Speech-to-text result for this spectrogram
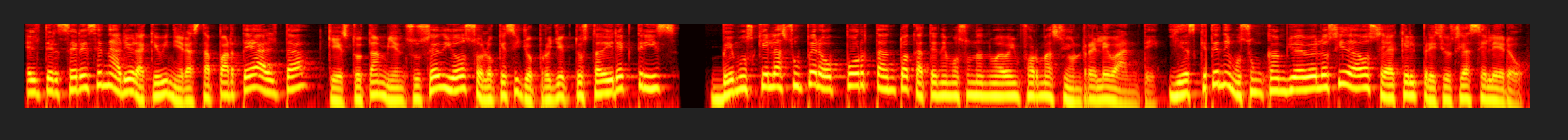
El tercer escenario era que viniera esta parte alta, que esto también sucedió, solo que si yo proyecto esta directriz, vemos que la superó, por tanto acá tenemos una nueva información relevante. Y es que tenemos un cambio de velocidad, o sea que el precio se aceleró.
